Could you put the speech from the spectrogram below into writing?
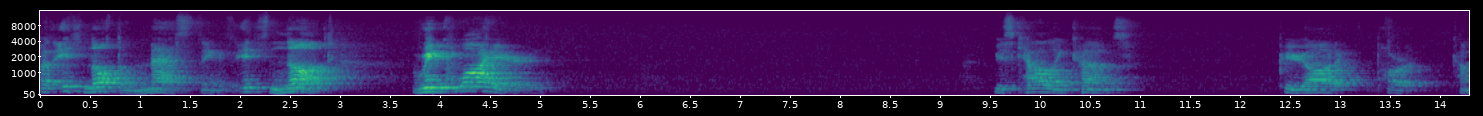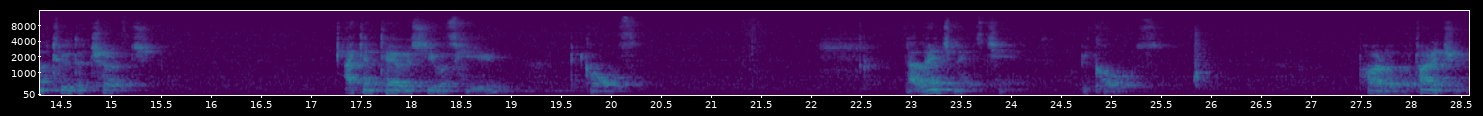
But it's not a mass thing. It's not required. Miss Callan comes periodic part come to the church. I can tell she was here because the arrangements changed because part of the furniture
